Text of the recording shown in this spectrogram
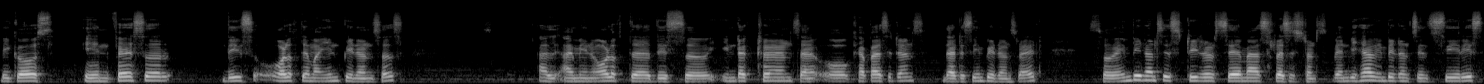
because in Phasor these all of them are impedances. I mean all of the this uh, inductance or capacitance that is impedance right? So impedance is treated same as resistance. When we have impedance in series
